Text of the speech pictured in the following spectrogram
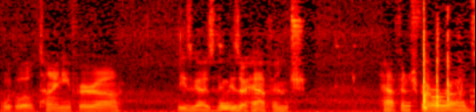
Look a little tiny for uh, these guys. I think these are half inch, half inch ferro rods.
